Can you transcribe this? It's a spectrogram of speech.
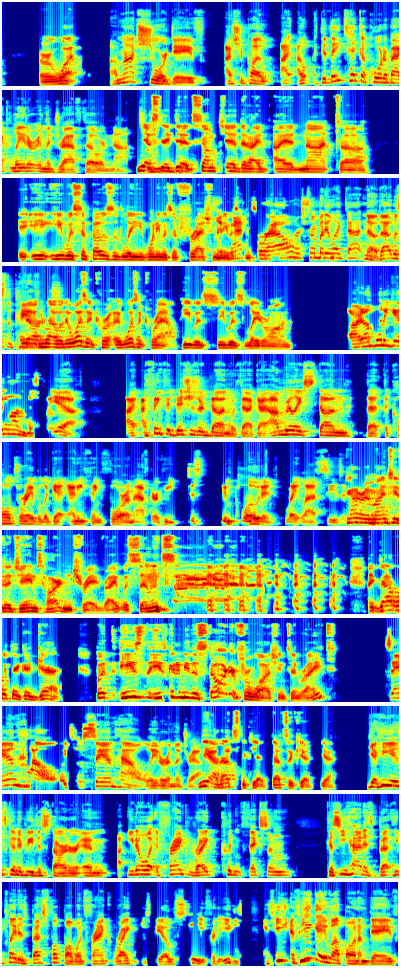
or what? I'm not sure, Dave. I should probably. I, I, did they take a quarterback later in the draft though, or not? Yes, they did. Some kid that I I had not uh, he, he was supposedly when he was a freshman. Was he was Matt Corral or somebody like that. No, that was the Panthers. No, no, it wasn't. It wasn't Corral. He was. He was later on. All right, I'm going to get on this, but yeah, I, I, think the dishes are done with that guy. I'm really stunned that the Colts were able to get anything for him after he just imploded late last season. Kind of reminds you of the James Harden trade, right, with Simmons. they got what they could get, but he's he's going to be the starter for Washington, right? Sam Howell. They took Sam Howell later in the draft. Yeah, that's the kid. That's the kid. Yeah. Yeah, he is going to be the starter. And uh, you know what? If Frank Reich couldn't fix him, because he had his he played his best football when Frank Reich was the OC for the Eagles. If he if he gave up on him, Dave,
